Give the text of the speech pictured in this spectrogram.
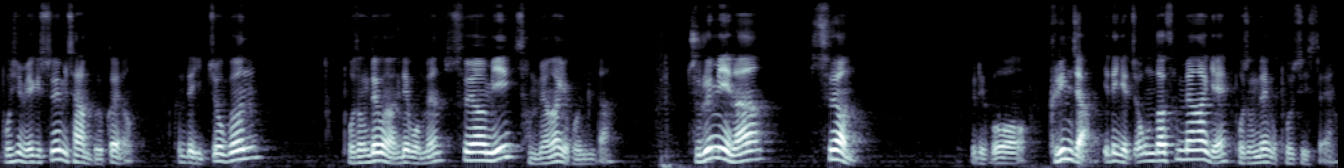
보시면 여기 수염이 잘 안 보일 거예요. 근데 이쪽은 보정되고 난 뒤에 보면 수염이 선명하게 보입니다 주름이나 수염 그리고 그림자 이런 게 조금 더 선명하게 보정된 거볼 수 있어요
